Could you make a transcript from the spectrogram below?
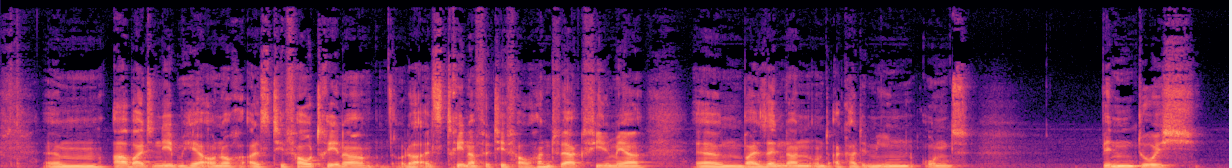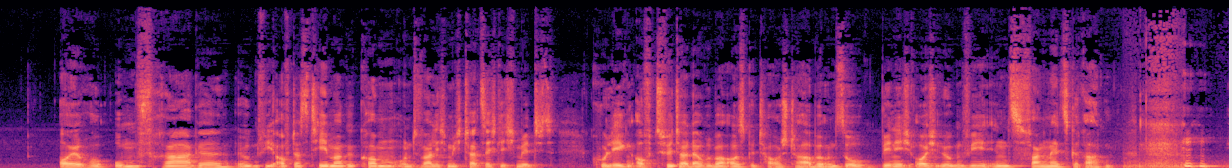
ähm, arbeite nebenher auch noch als TV-Trainer oder als Trainer für TV-Handwerk vielmehr ähm, bei Sendern und Akademien und bin durch eure Umfrage irgendwie auf das Thema gekommen und weil ich mich tatsächlich mit Kollegen auf Twitter darüber ausgetauscht habe. Und so bin ich euch irgendwie ins Fangnetz geraten.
